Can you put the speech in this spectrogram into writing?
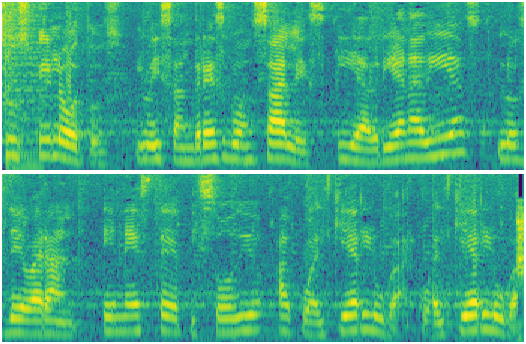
Sus pilotos, Luis Andrés González y Adriana Díaz, los llevarán en este episodio a cualquier lugar, cualquier lugar.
